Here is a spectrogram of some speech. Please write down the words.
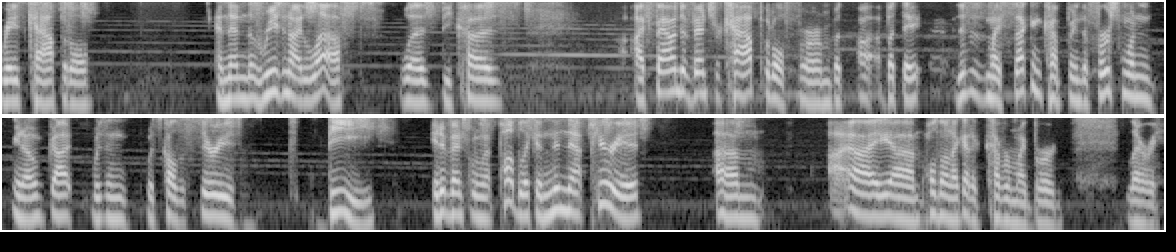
raise capital and then the reason i left was because I found a venture capital firm, but uh, but they this is my second company. The first one, you know, got was in what's called a Series B. It eventually went public, and in that period, um, I, I um, hold on. I got to cover my bird, Larry.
